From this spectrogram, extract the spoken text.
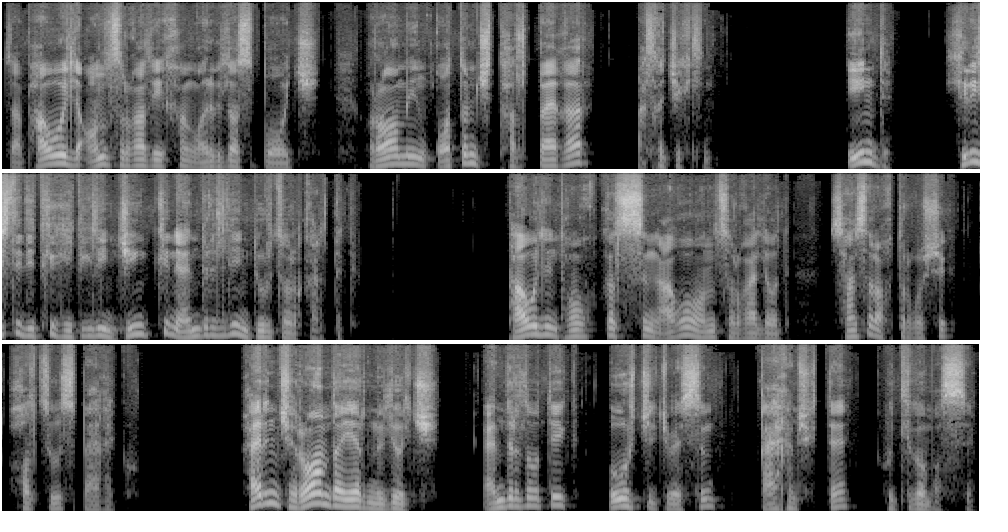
За Паул онол сургаалынхаа ориглоос бууж Ромын гудамж талбайгаар алхаж эхэлнэ. Энд Христэд итгэх итгэлийн жинхэнэ амьдралын дүр зураг гардаг. Паулийн тунхагласан агуу онол сургаалууд сансар огторгуу шиг хол зүйлс байгаагүй. Харин ч Ром даяар нөлөөлж амьдралуудыг өөрчилж байсан гайхамшигтай хөдөлгөөн болсон юм.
